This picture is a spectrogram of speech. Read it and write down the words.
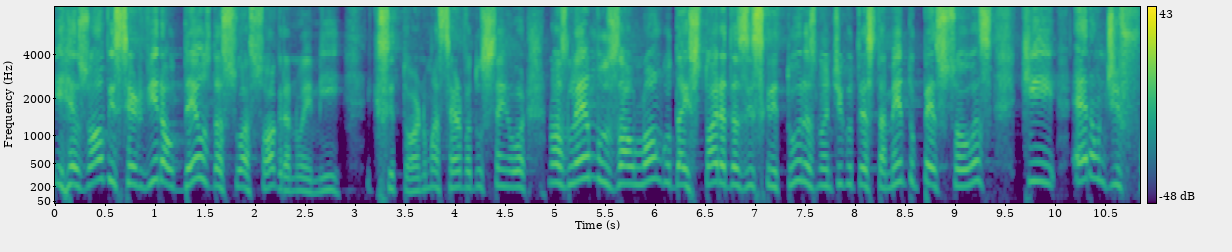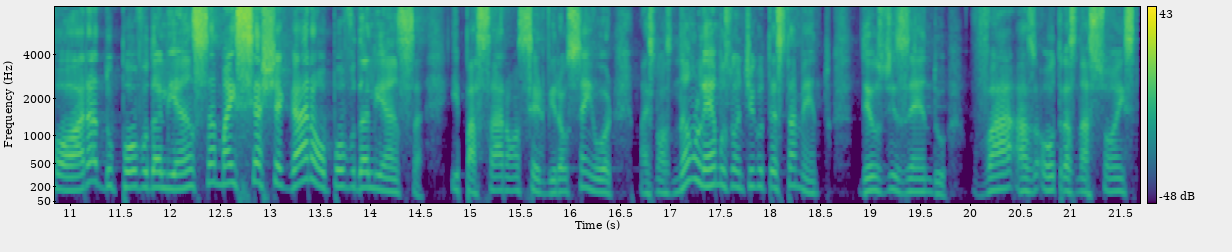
e resolve servir ao Deus da sua sogra Noemi, e que se torna uma serva do Senhor. Nós lemos ao longo da história das Escrituras no Antigo Testamento pessoas que eram de fora do povo da aliança, mas se achegaram ao povo da aliança e passaram a servir ao Senhor. Mas nós não lemos no Antigo Testamento Deus dizendo: vá às outras nações,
